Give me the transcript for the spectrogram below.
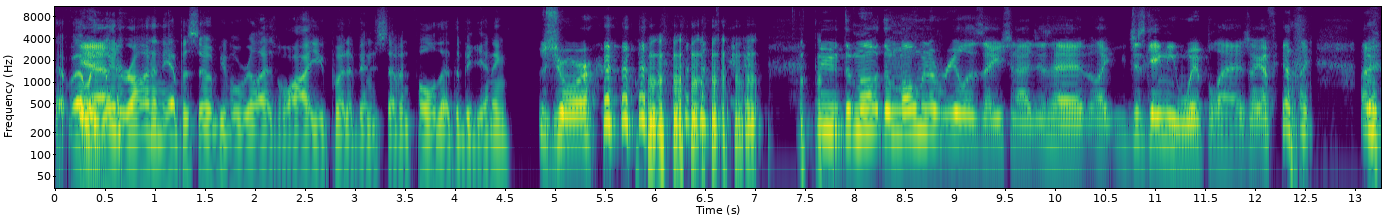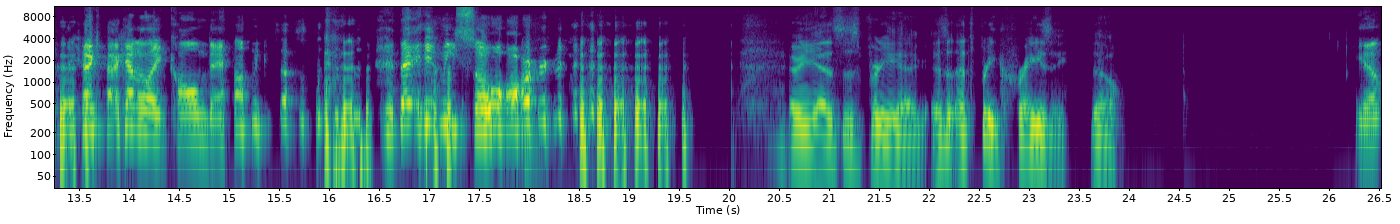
That, that way, later on in the episode, people realize why you put Avenged Sevenfold at the beginning. Sure. Dude, the mo the moment of realization I just had, like, just gave me whiplash. Like, I feel like I, I, I gotta like calm down. that hit me so hard. I mean, yeah, this is pretty. Uh, this is, that's pretty crazy, though. Yep.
